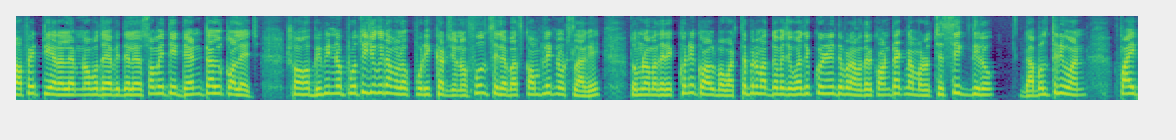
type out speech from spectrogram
সফেট টিআরএলএম নবোদয় বিদ্যালয় সমিতি, ডেন্টাল কলেজ সহ বিভিন্ন প্রতিযোগিতামূলক পরীক্ষার জন্য ফুল সিলেবাস কমপ্লিট নোটস লাগে। তোমরা আমাদের এক্ষুনি কল বা হোয়াটসঅ্যাপের মাধ্যমে যোগাযোগ করে নিতে পারো। আমাদের কন্ট্যাক্ট নাম্বার হচ্ছে six zero double three one five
